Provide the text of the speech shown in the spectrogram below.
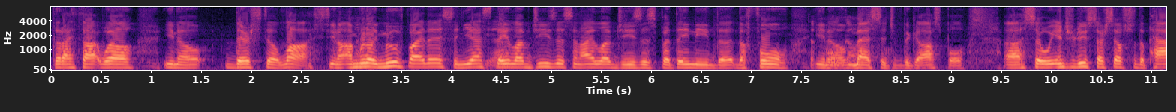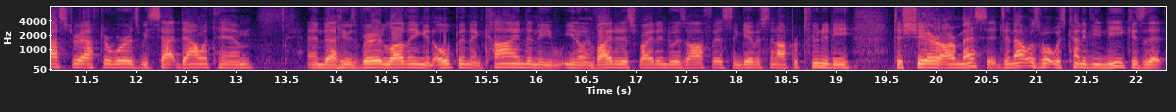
that I thought, well, you know, they're still lost. You know, I'm really moved by this and yes, they love Jesus and I love Jesus, but they need the, the full, The you full know, gospel. message of the gospel. Uh, so we introduced ourselves to the pastor afterwards. We sat down with him and uh, he was very loving and open and kind and he you know invited us right into his office and gave us an opportunity to share our message. And that was what was kind of unique is that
